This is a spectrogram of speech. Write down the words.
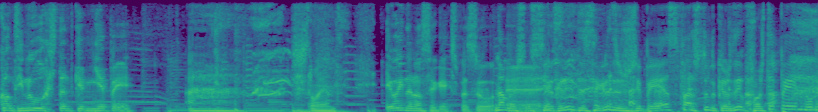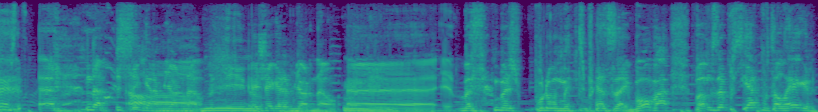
continua o restante caminho a pé. Ah, excelente. Eu ainda não sei o que é que se passou. Não, mas uh... se acreditas, se acreditas no GPS, fazes tudo o que eu digo. Foste a pé, o resto. Uh, não, achei oh, que era melhor não. Menino. Achei que era melhor não. Uh, mas, mas por um momento pensei, bom, vá, vamos apreciar Porto Alegre.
